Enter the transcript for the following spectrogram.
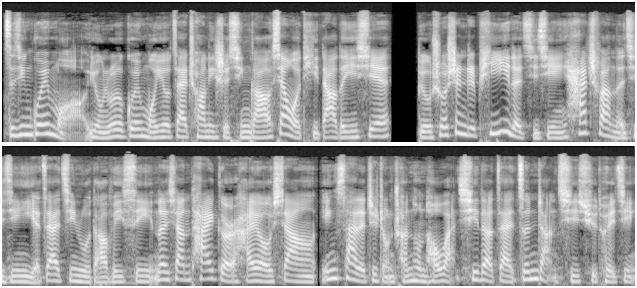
资金规模涌入的规模又再创历史新高。像我提到的一些。比如说，甚至 PE 的基金、Hedge Fund 的基金也在进入到 VC。那像 Tiger 还有像 Inside 这种传统投晚期的，在增长期去推进。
